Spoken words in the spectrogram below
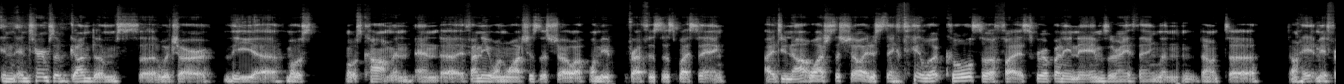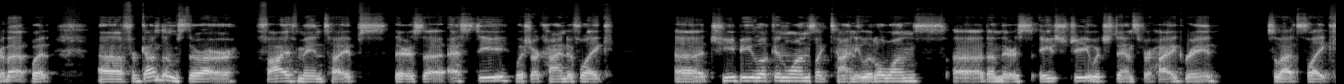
in in terms of Gundams, uh, which are the uh, most most common. And uh, if anyone watches the show, let me preface this by saying I do not watch the show. I just think they look cool. So if I screw up any names or anything, then don't uh, don't hate me for that. But uh, for Gundams, there are five main types. There's uh, SD, which are kind of like uh, chibi looking ones, like tiny little ones. Uh, then there's HG, which stands for high grade. So that's like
